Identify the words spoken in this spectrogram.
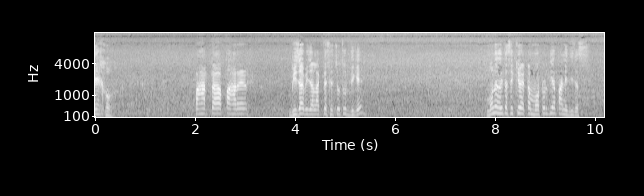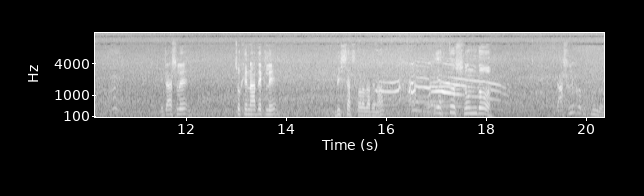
দেখো, পাহাড়টা, পাহাড়ের ভিজা ভিজা লাগতেছে চতুর্দিকে। মনে হইতেছে কেউ একটা মোটর দিয়ে পানি দিতেছে। এটা আসলে চোখে না দেখলে বিশ্বাস করা যাবে না। এত সুন্দর। আসলে কত সুন্দর।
